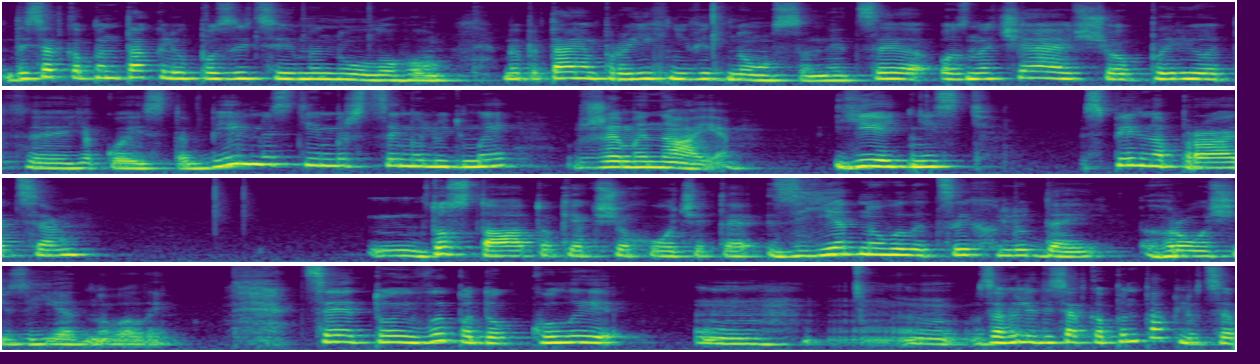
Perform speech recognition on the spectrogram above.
Десятка пентаклів позиції минулого. Ми питаємо про їхні відносини. Це означає, що період е, якоїсь стабільності між цими людьми вже минає. Єдність, спільна праця, достаток, якщо хочете, з'єднували цих людей, гроші з'єднували. Це той випадок, коли взагалі десятка пентаклів це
